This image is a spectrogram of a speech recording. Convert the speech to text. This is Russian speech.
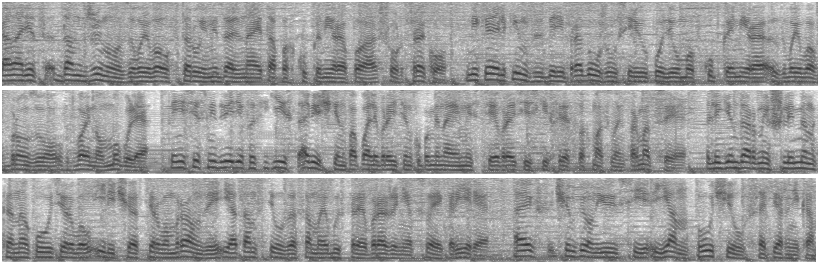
Канадец Дан Джину завоевал вторую медаль на этапах Кубка мира по шорт-треку. Микаэль Кингсбери продолжил серию подиумов Кубка мира, завоевав бронзу в двойном могуле. Теннисист Медведев и хоккеист Овечкин попали в рейтинг упоминаемости в российских средствах массовой информации. Легендарный Шлеменко нокаутировал Ильича в первом раунде и отомстил за самое быстрое поражение в своей карьере. А экс-чемпион UFC Ян получил соперника.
